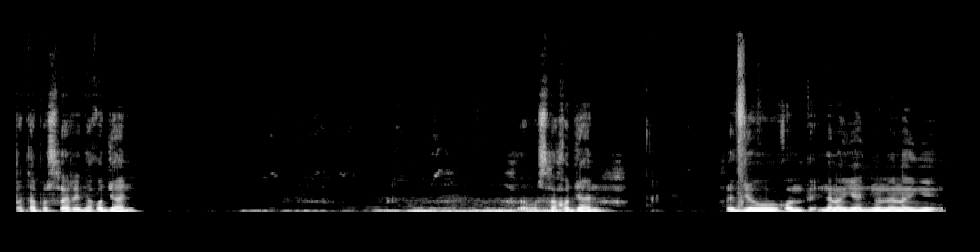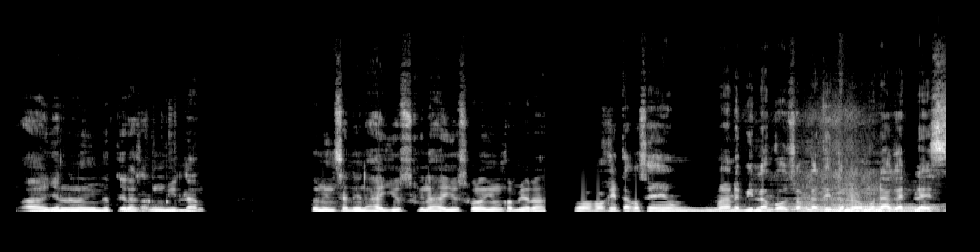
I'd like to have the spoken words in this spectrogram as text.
patapos na rin ako dyan. Tapos na ako dyan. Medyo konti na lang yan. Yun na lang ah, yan na lang yung natira sa aking bilang. So, minsan, inaayos, inaayos ko lang yung camera. Papakita ko sa inyo yung mga nabilang ko. So, hanggang dito na muna. God bless.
